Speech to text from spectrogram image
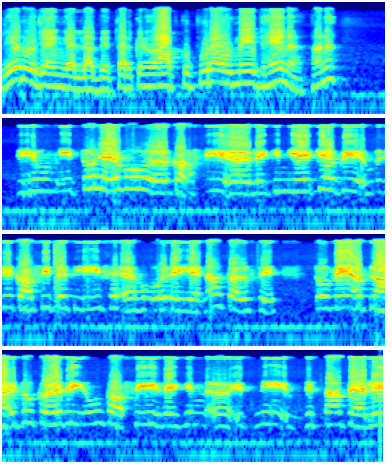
क्लियर हो जाएँगे अल्लाह बेहतर करे। आपको पूरा उम्मीद है ना? है ना? जी उम्मीद तो है वो काफ़ी लेकिन ये कि अभी मुझे काफ़ी तकलीफ़ हो रही है ना कल से। तो मैं अप्लाई तो कर रही हूँ काफ़ी लेकिन इतनी जिस तरह पहले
